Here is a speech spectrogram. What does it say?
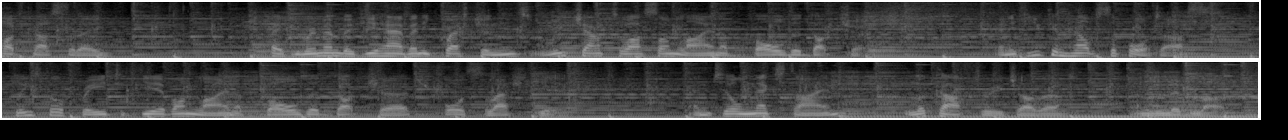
podcast today. Hey, if you remember, if you have any questions, reach out to us online at boulder.church. And if you can help support us, please feel free to give online at boulder.church forward slash give. Until next time, look after each other and live love.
